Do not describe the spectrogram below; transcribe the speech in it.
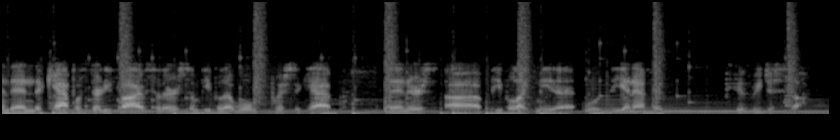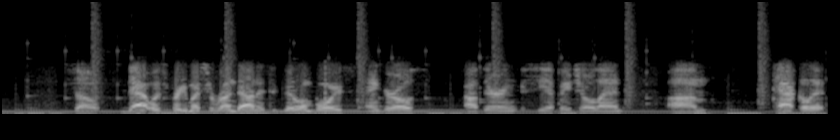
And then the cap was 35, so there's some people that will push the cap. And then there's uh, people like me that will DNF it because we just suck. So that was pretty much the rundown. It's a good one, boys and girls out there in CFHO land. Um, tackle it.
